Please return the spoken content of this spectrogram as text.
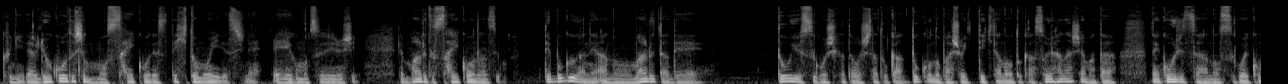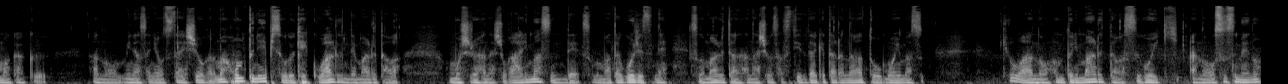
国。だから旅行としてももう最高です。で人もいいですしね。英語も通じるし。でマルタ最高なんですよ。で僕がねあのマルタでどういう過ごし方をしたとかどこの場所行ってきたのとかそういう話はまた、ね、後日あのすごい細かくあの皆さんにお伝えしようかな。まあ本当にエピソード結構あるんでマルタは。面白い話とかありますんでそのまた後日ねそのマルタの話をさせていただけたらなと思います。今日はあの本当にマルタはすごいあのおすすめの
